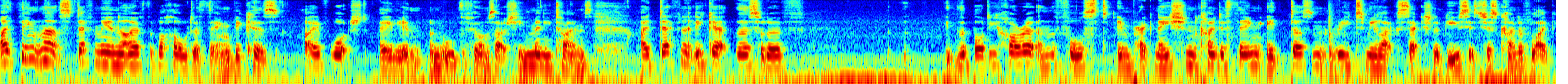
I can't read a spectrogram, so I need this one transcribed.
I think that's definitely an eye of the beholder thing because I've watched Alien and all the films actually many times. I definitely get the sort of the body horror and the forced impregnation kind of thing. It doesn't read to me like sexual abuse. It's just kind of like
